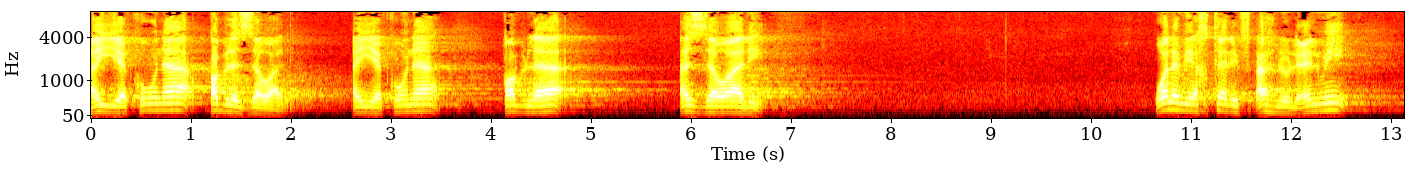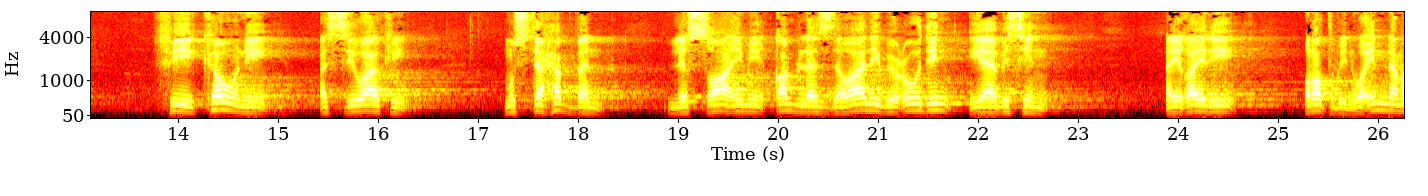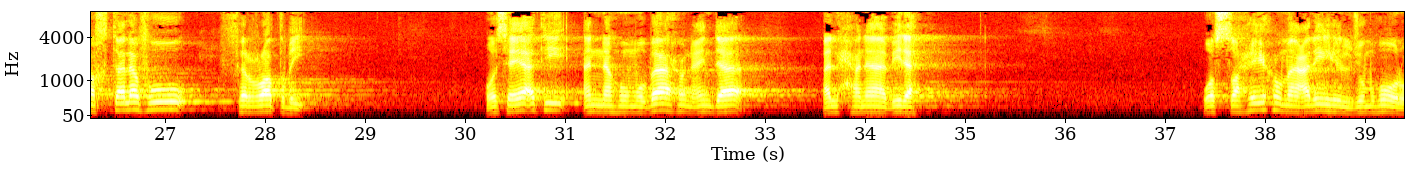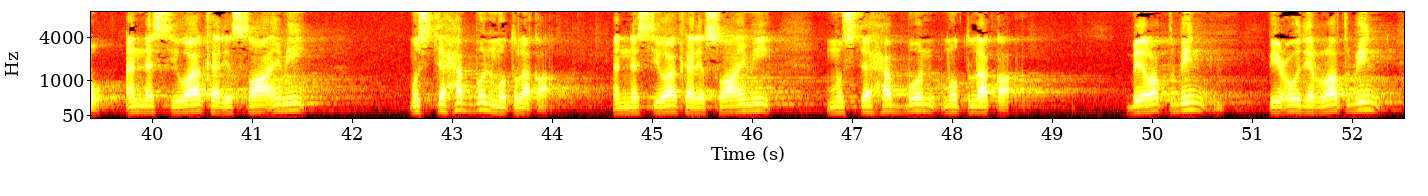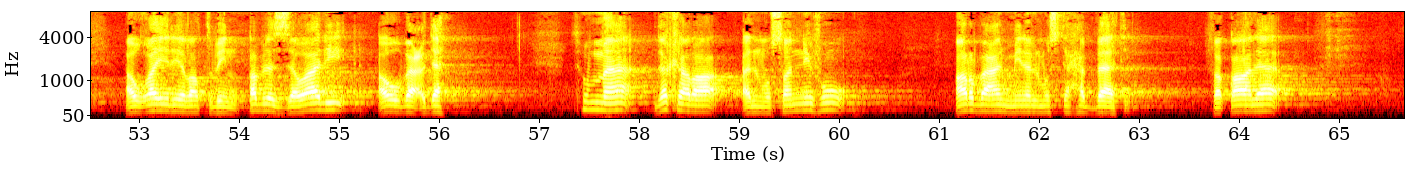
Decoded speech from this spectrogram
أن يكون قبل الزوال أن يكون قبل الزوال. ولم يختلف أهل العلم في كون السواك مستحبا للصائم قبل الزوال بعود يابس أي غير رطب وإنما اختلفوا في الرطب. وسيأتي أنه مباح عند الحنابلة. والصحيح ما عليه الجمهور أن السواك للصائم مستحب مطلقا. أن السواك للصائم مستحب مطلقا. برطب بعود رطب أو غير رطب قبل الزوال أو بعده. ثم ذكر المصنف أربعا من المستحبات فقال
